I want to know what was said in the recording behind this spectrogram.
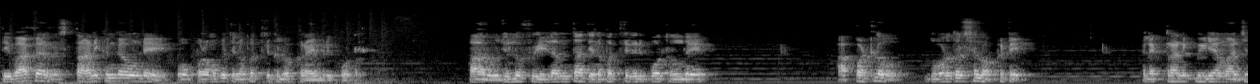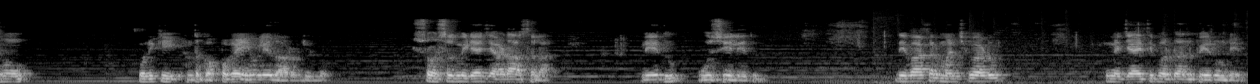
దివాకర్ స్థానికంగా ఉండే ఓ ప్రముఖ దినపత్రికలో క్రైమ్ రిపోర్టర్. ఆ రోజుల్లో ఫీల్డ్ అంతా దినపత్రిక రిపోర్టర్లే అప్పట్లో దూరదర్శన్ ఒక్కటే. ఎలక్ట్రానిక్ మీడియా మాధ్యమం. ఉనికి అంత గొప్పగా ఏం లేదు ఆ రోజుల్లో. సోషల్ మీడియా జాడ అసలు. లేదు ఊసేయలేదు దివాకర్ మంచివాడు నిజాయితీపరుడు అని పేరుండేది.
